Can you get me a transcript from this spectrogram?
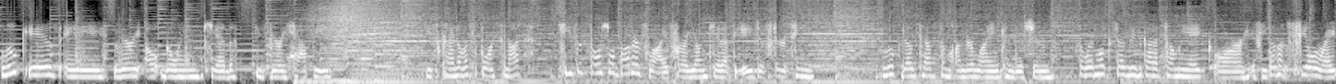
Luke is a very outgoing kid. He's very happy. He's kind of a sports nut. He's a social butterfly for a young kid at the age of 13. Luke does have some underlying conditions. So when Luke says he's got a tummy ache or if he doesn't feel right,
